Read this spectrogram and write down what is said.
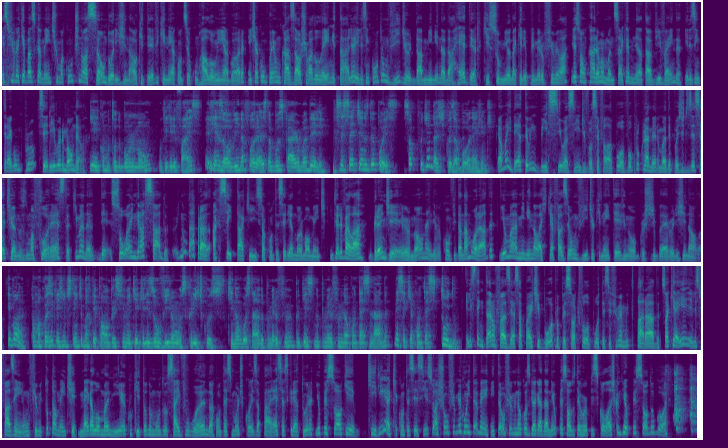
Esse filme aqui é basicamente uma continuação do original que teve, que nem aconteceu com Halloween agora. A gente acompanha um casal chamado Lane Talia, e eles encontram um vídeo da menina da Heather, que sumiu naquele primeiro filme lá. Eles falam, caramba, mano, será que a menina tá viva ainda? E eles entregam pro que seria o irmão dela. E aí, como todo bom irmão, o que, que ele faz? Ele resolve ir na floresta buscar a irmã dele. 17 anos depois. Só podia dar de coisa boa, né, gente? É uma ideia tão imbecil assim de você falar, pô, vou procurar minha irmã depois de 17 anos numa floresta, que, mano, soa engraçado. Não dá para aceitar que isso aconteceria normalmente. Então ele vai lá, grande irmão, né? Ele convida a namorada e uma menina lá que quer fazer um vídeo que nem teve no Bruxa de Blair original lá. E bom, uma coisa que a gente tem que bater palma pra esse filme aqui é que eles ouviram os críticos que não gostaram do primeiro filme, porque se no primeiro filme não acontece nada, nesse aqui acontece tudo. Eles tentaram fazer essa parte boa pro pessoal que falou, puta, esse filme é muito parado. Só que aí eles fazem um filme totalmente megalomaníaco, que todo mundo sai voando voando, acontece um monte de coisa, aparece as criaturas, e o pessoal que queria que acontecesse isso achou o filme ruim também. Então o filme não conseguiu agradar nem o pessoal do terror psicológico, nem o pessoal do gore.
